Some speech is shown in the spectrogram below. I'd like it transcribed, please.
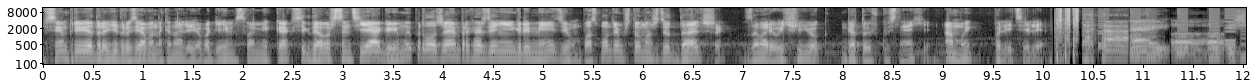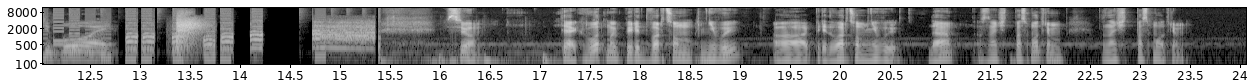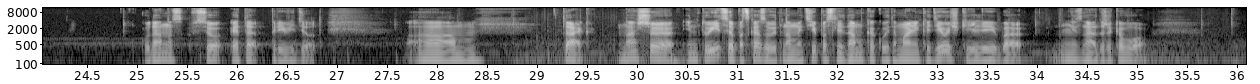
Всем привет, дорогие друзья, вы на канале Йоба Гейм, с вами, как всегда, ваш Сантьяго, и мы продолжаем прохождение игры Medium. Посмотрим, что нас ждет дальше. Заваривай чаек, готовь вкусняхи, а мы полетели. Hey, uh. Все. Так, вот мы перед дворцом Невы, а, перед дворцом Невы, да? Значит, посмотрим, значит, посмотрим, куда нас все это приведет. Ам, так, наша интуиция подсказывает нам идти по следам какой-то маленькой девочки, либо, не знаю даже кого.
